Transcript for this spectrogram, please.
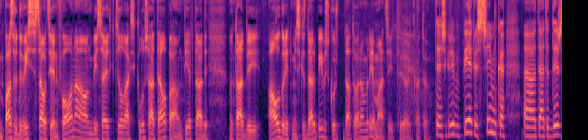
nu, pazuda visi saucieni fonā un bija sajūta, ka cilvēks ir klusā telpā un tie ir tādi, nu, tādi algoritmiskas darbības, kuras datoram var iemācīt. Tieši gribu piekrist šim, ka tā tad ir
